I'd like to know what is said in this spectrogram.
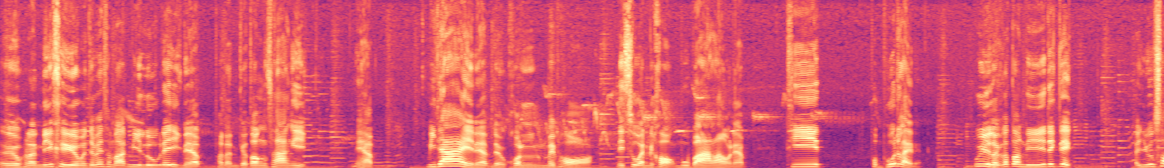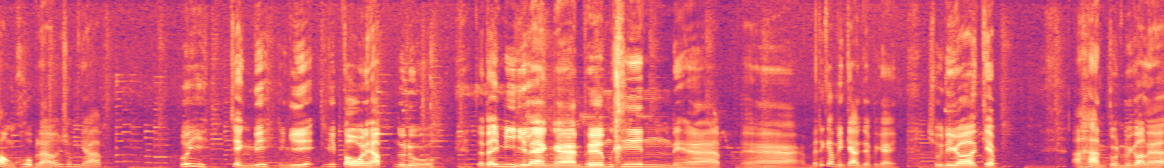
เออเพราะฉะนั้นนี่คือมันจะไม่สามารถมีลูกได้อีกนะครับพนันก็ต้องสร้างอีกนะครับไม่ได้นะครับเดี๋ยวคนไม่พอในส่วนของหมู่บ้านเรานะครับ ที่ผมพูดอะไรเนี่ยอุ้ยแล้วก็ตอนนี้เด็กๆ อายุ2ขวบแล้วชมครับเฮ้ยเจ๋งดิอย่างนี้รีบโตนะครับหนูๆจะได้มีแรงงานเพิ่มขึ้นนะครับอ่าไม่ได้การเป็นการจะเป็นไงช่วงนี้ก็เก็บอาหารตุนไว้ก่อนแล้ว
